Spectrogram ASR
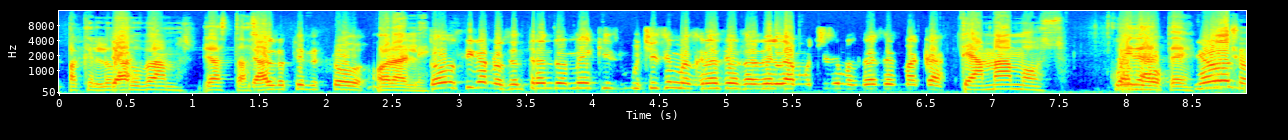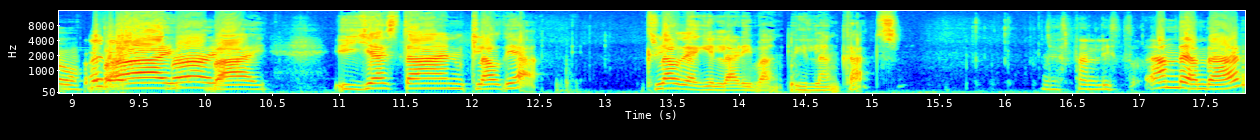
para que lo Ya. subamos. Ya estás. Ya lo tienes todo. Órale. Todos síganos entrando MX. Muchísimas gracias, Adela. Muchísimas gracias, Maca. Te amamos. Cuídate. Mucho. Bye, Bye, Bye. bye. Y ya están Claudia, Claudia Aguilar y, Van, y Lan Katz. Ya están listos. Han de andar,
